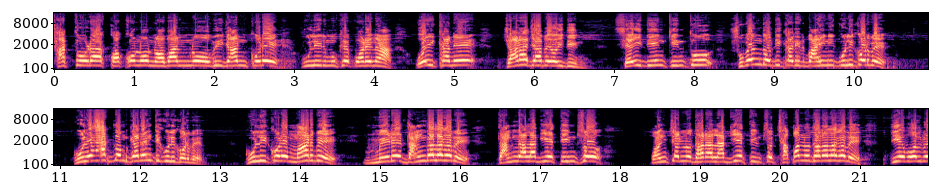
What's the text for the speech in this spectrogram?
ছাত্ররা কখনো নবান্ন অভিযান করে গুলির মুখে পড়ে না। ওইখানে যারা যাবে ওই দিন, সেই দিন কিন্তু শুভেন্দু অধিকারীর বাহিনী গুলি করবে। গুলি, একদম গ্যারেন্টি গুলি করবে। গুলি করে মারবে, মেরে দাঙ্গা লাগাবে। দাঙ্গা লাগিয়ে তিনশো পঞ্চান্ন ধারা লাগিয়ে তিনশো ছাপান্ন ধারা লাগাবে। দিয়ে বলবে,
